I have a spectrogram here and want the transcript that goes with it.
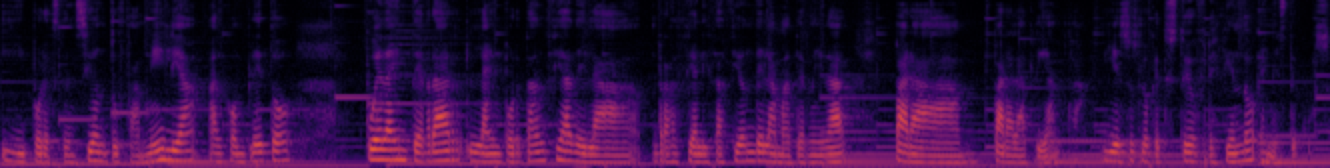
y por extensión tu familia al completo pueda integrar la importancia de la racialización de la maternidad para, para la crianza. Y eso es lo que te estoy ofreciendo en este curso.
